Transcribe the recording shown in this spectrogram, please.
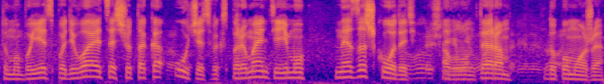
Тому боєць сподівається, що така участь в експерименті йому не зашкодить, а волонтерам допоможе.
